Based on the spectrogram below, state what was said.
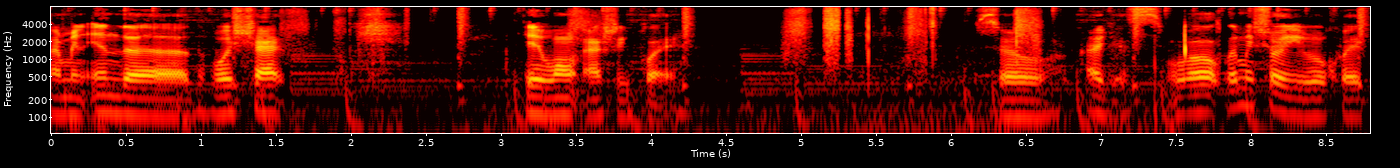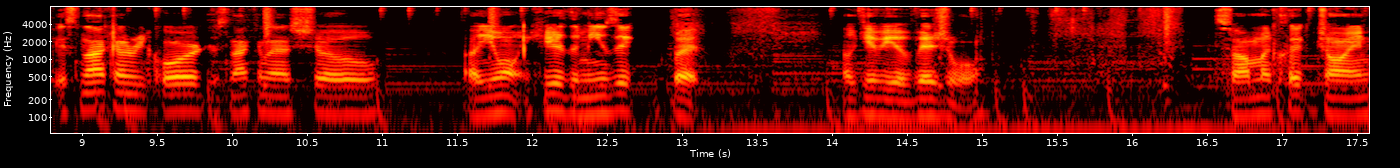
I mean in the the voice chat, it won't actually play. So I guess. Well, let me show you real quick. It's not gonna record. It's not gonna show. Uh, you won't hear the music, but I'll give you a visual. So I'm gonna click join.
